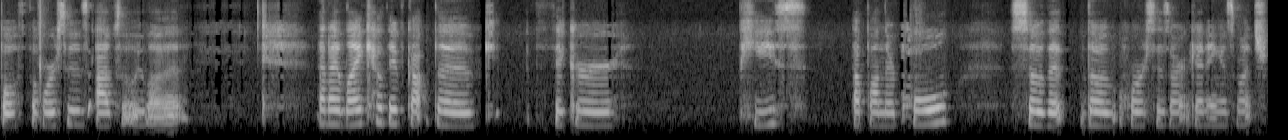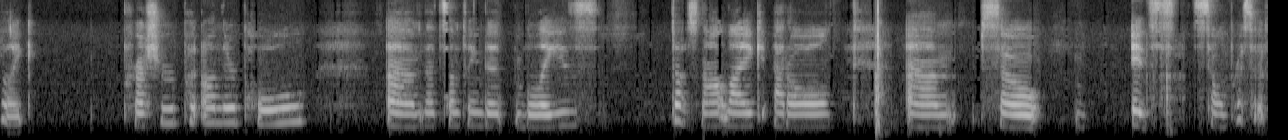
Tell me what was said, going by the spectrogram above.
Both the horses absolutely love it. And I like how they've got the thicker piece up on their poll so that the horses aren't getting as much like pressure put on their poll. Um, that's something that Blaze does not like at all. Um, so it's so impressive.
